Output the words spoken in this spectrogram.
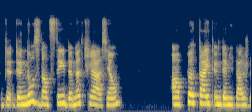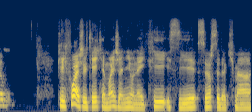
de, nos identités, de notre création, en peut-être une demi-page de mots. Puis il faut ajouter que moi et Jenny, on a écrit ici sur ce document,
